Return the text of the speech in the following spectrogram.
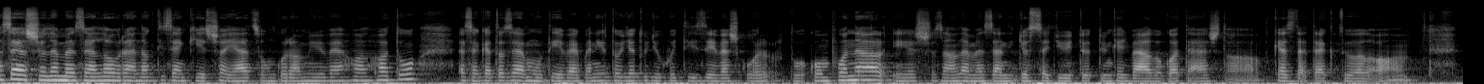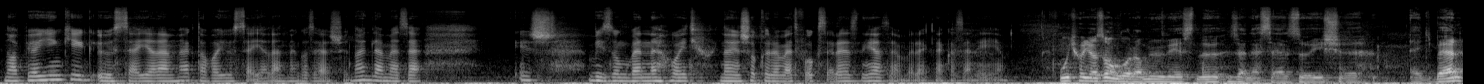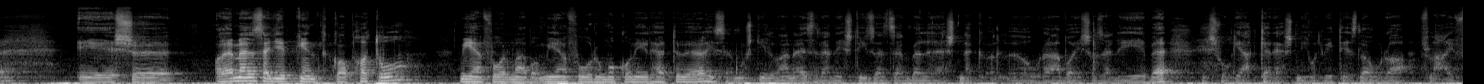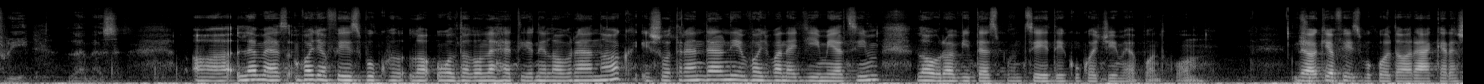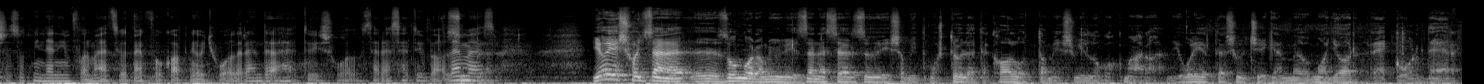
Az első lemezen Laurának 12 saját zongora műve hallható. Ezeket az elmúlt években írta, ugye tudjuk, hogy 10 éves kortól komponál, és ezen a lemezen így összegyűjtöttünk egy válogatást a kezdetektől a napjainkig. Ősszel jelent meg, tavaly ősszel jelent meg az első nagy lemeze, és bízunk benne, hogy nagyon sok örömet fog szerezni az embereknek a zenéje. Úgyhogy a zongora művésznő, zeneszerző is egyben, és a lemez egyébként kapható, milyen formában, milyen fórumokon érhető el, hiszen most nyilván ezren és tízezren beleesnek a Laurába és a zenéjébe, és fogják keresni, hogy Vitéz Laura Fly Free lemez. A lemez vagy a Facebook oldalon lehet írni Laurának, és ott rendelni, vagy van egy e-mail cím, lauravitez.cd.gmail.com. De aki a Facebook oldalon rákeres, az ott minden információt meg fog kapni, hogy hol rendelhető és hol szerezhető be a lemez. Szuper. Ja, és hogy zene, zongora művész, zeneszerző, és amit most tőletek hallottam, és villogok már a jól értesültségemmel, a magyar rekorder.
